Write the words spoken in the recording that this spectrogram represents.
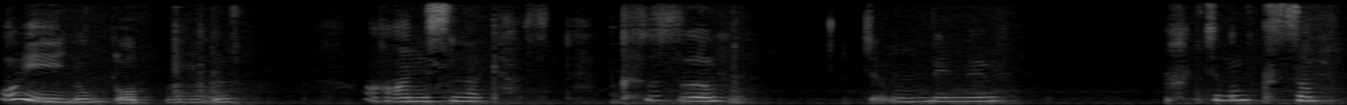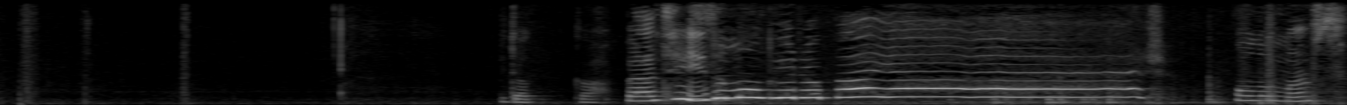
Ay çok tatlıydı. Ah, annesine gelsin. Kızım. Canım benim. Ah, Canım kızım. Bir dakika. Ben teyzem oluyorum. Hayır. Olamaz.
